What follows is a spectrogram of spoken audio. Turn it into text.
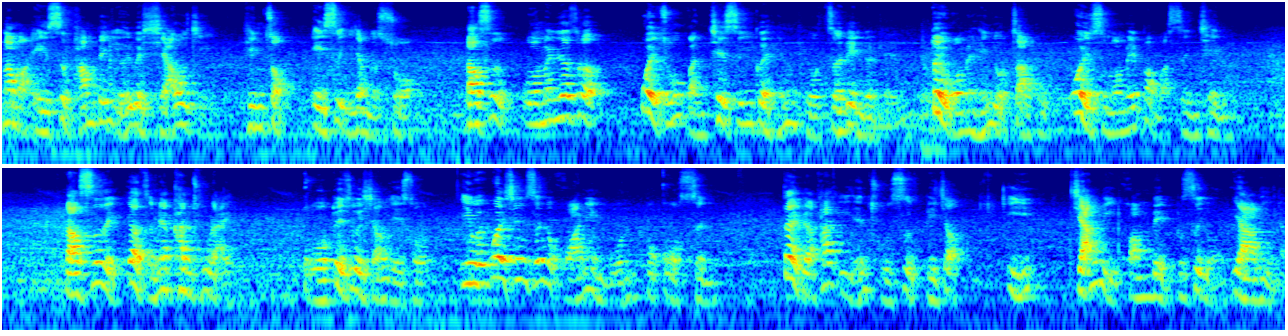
那么也是旁边有一位小姐听众也是一样的说，老师，我们的这个魏主管却是一个很有责任的人，对我们很有照顾。为什么没办法升迁？老师？要怎么样看出来？我对这位小姐说，因为魏先生的法令纹不够深，代表他与人处事比较以讲理方面不是有压力的。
